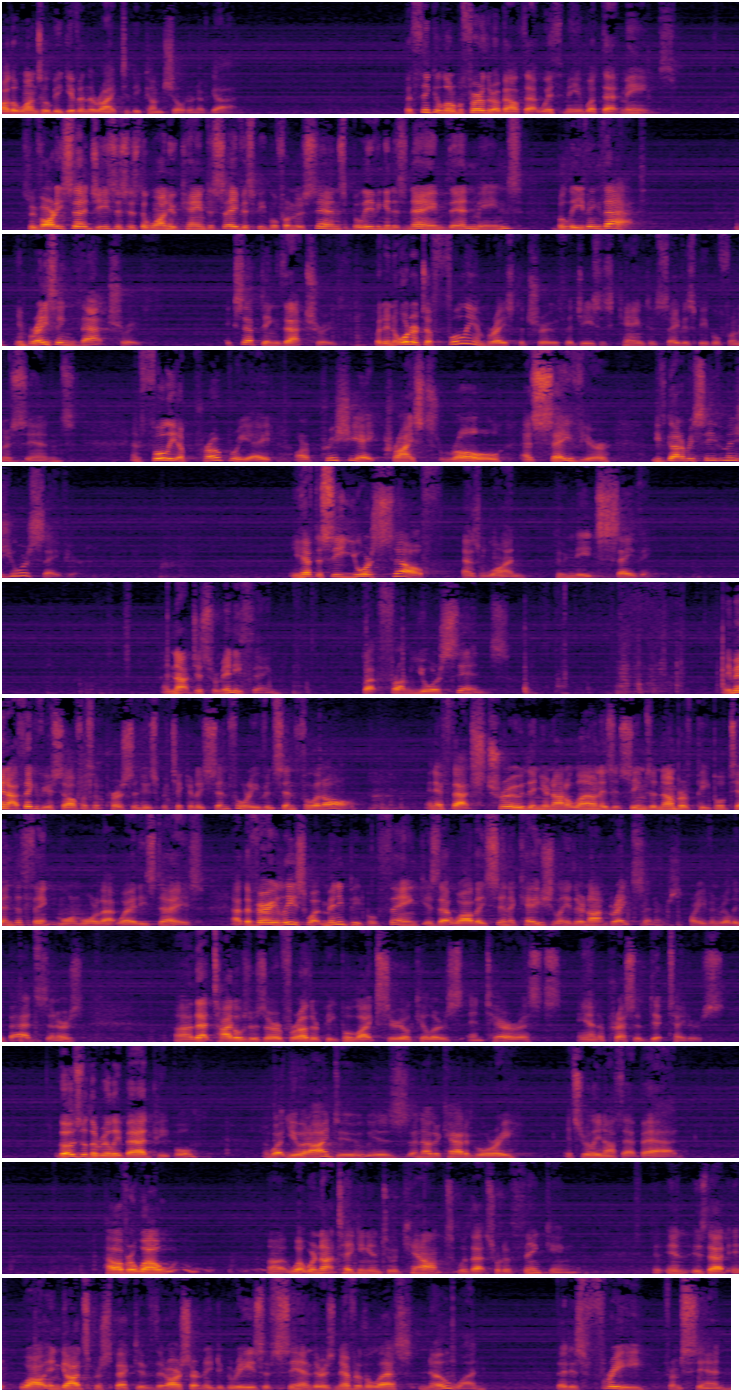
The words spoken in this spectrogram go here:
are the ones who will be given the right to become children of God. But think a little bit further about that with me and what that means. So we've already said Jesus is the one who came to save his people from their sins. Believing in his name then means believing that, embracing that truth, accepting that truth. But in order to fully embrace the truth that Jesus came to save his people from their sins, and fully appropriate or appreciate Christ's role as Savior, you've got to receive Him as your Savior. You have to see yourself as one who needs saving. And not just from anything, but from your sins. You may not think of yourself as a person who's particularly sinful or even sinful at all. And if that's true, then you're not alone, as it seems a number of people tend to think more and more that way these days. At the very least, what many people think is that while they sin occasionally, they're not great sinners or even really bad sinners. Uh, that title is reserved for other people like serial killers and terrorists and oppressive dictators. Those are the really bad people, and what you and I do is another category. It's really not that bad. However, while uh, what we're not taking into account with that sort of thinking in, is that while in God's perspective there are certainly degrees of sin, there is nevertheless no one that is free from sin.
